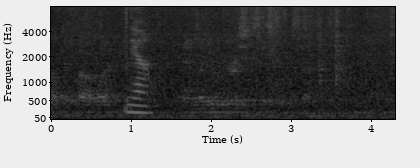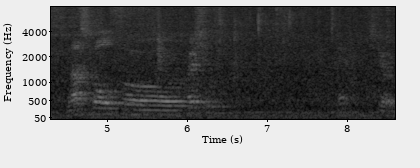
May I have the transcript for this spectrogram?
not that far away, Yeah. and they were very successful, so. Last call for questions? Yeah, Stuart.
